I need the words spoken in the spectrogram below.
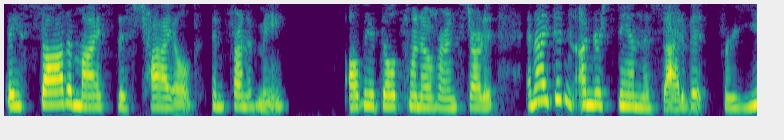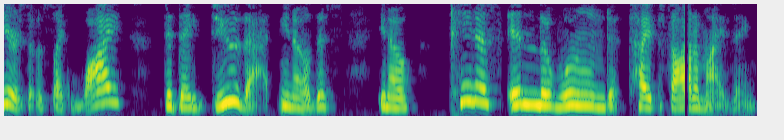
they sodomized this child in front of me. All the adults went over and started, and I didn't understand this side of it for years. It was like, why did they do that? You know, this, you know, penis in the wound type sodomizing.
